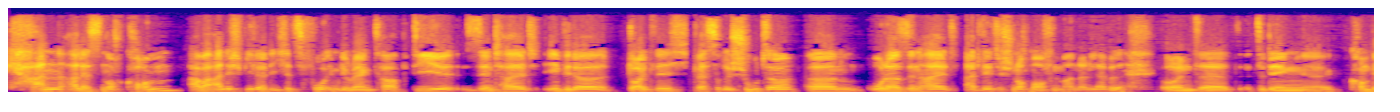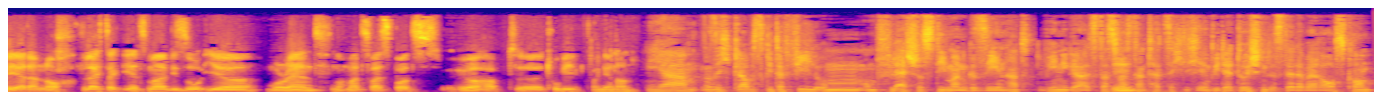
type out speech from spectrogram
kann alles noch kommen, aber alle Spieler, die ich jetzt vor ihm gerankt habe, die sind halt entweder deutlich bessere Shooter ähm, oder sind halt athletisch nochmal auf einem anderen Level. Und äh, zu denen äh, kommen wir ja dann noch. Vielleicht sagt ihr jetzt mal, wieso ihr Morant nochmal zwei Spots höher habt. Äh, Tobi, fang gerne an. Ja, also ich glaube, es geht da viel um, um Flashes, die man gesehen hat. Weniger als das, was mhm. dann tatsächlich irgendwie der Durchschnitt ist, der dabei rauskommt.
